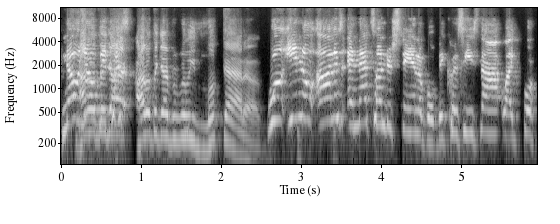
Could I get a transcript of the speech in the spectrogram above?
No, I no, don't think I, because I don't think I ever really looked at him. Well, you know, honest, and that's understandable because he's not like poor.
